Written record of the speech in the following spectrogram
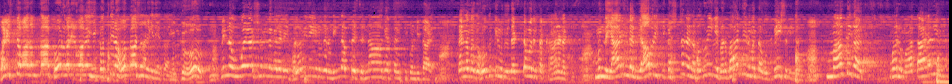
ಬಲಿಷ್ಠವಾದಂತ ಕೋಡುಗಳಿರುವಾಗ ಈ ಕತ್ತಿನ ಅವಕಾಶ ನನಗಿದೆ ಮುದ್ದು ನಿನ್ನ ಉಭಯ ಶೃಂಗಗಳಲ್ಲಿ ಬಲವಿದೆ ಎನ್ನುವುದನ್ನು ನಿನ್ನಪ್ಪೆ ಚೆನ್ನಾಗಿ ಅರ್ಥವಿಸಿಕೊಂಡಿದ್ದಾಳೆ ನನ್ನ ಮಗ ಹೋಗುತ್ತಿರುವುದು ದಟ್ಟವಾದಂತ ಕಾರಣಕ್ಕೆ. ಮುಂದೆ ಯಾರಿಂದ ಯಾವ ರೀತಿ ಕಷ್ಟ ನನ್ನ ಮಗುವಿಗೆ ಬರಬಾರದು ಎನ್ನುವಂತ ಉದ್ದೇಶದಿಂದ. ಮಾತಿಗಾಗಿ ಮರು ಮಾತಾಡಲಿ.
